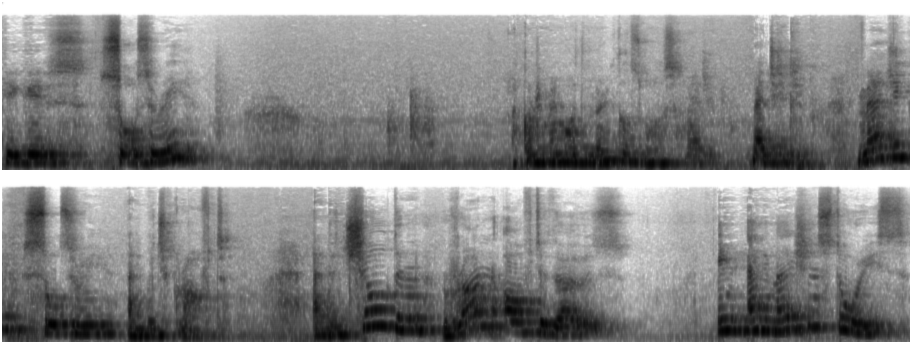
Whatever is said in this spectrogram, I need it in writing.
he gives sorcery. I can't remember what the miracles was. Magic. Magic. Magic, sorcery, and witchcraft. And the children run after those in animation stories,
